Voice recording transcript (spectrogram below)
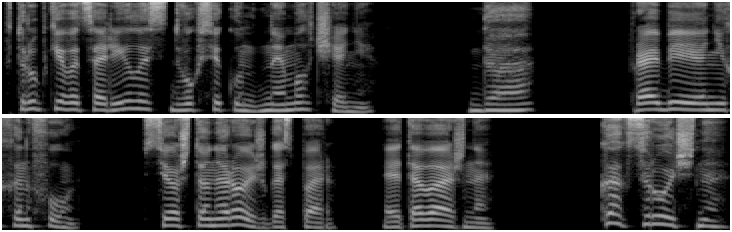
В трубке воцарилось двухсекундное молчание. «Да». «Пробей о них инфу. Все, что нароешь, Гаспар. Это важно. «Как срочно?»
